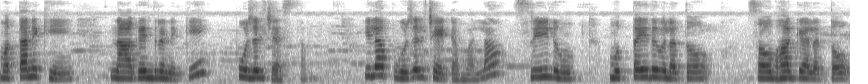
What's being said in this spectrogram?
మొత్తానికి నాగేంద్రునికి పూజలు చేస్తాం. ఇలా పూజలు చేయటం వల్ల స్త్రీలు ముత్తైదువులతో సౌభాగ్యాలతో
